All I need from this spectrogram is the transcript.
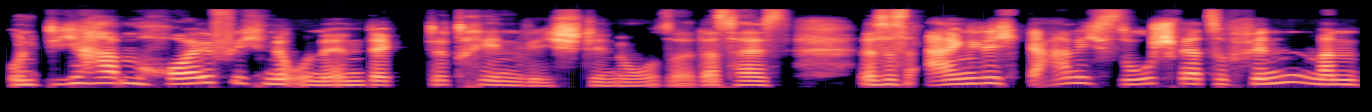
Und die haben häufig eine unentdeckte Tränenwegstenose. Das heißt, es ist eigentlich gar nicht so schwer zu finden. Man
